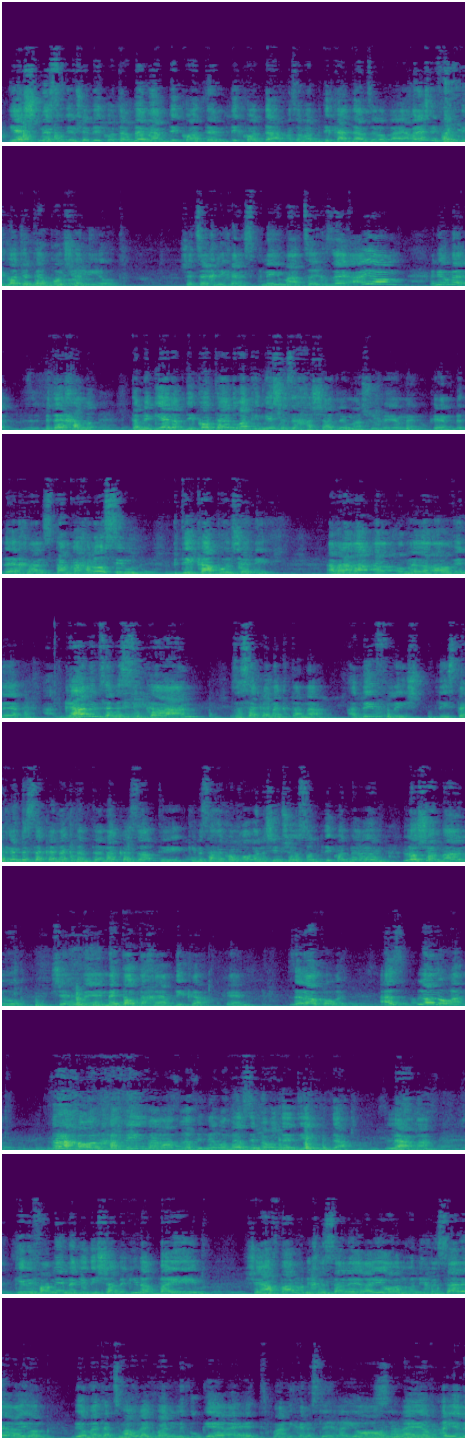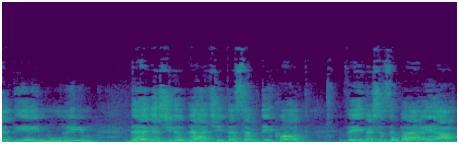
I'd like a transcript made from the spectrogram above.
יש שני סוגים של בדיקות. הרבה מהבדיקות הן בדיקות דם. אז זאת אומרת, בדיקת דם זה לא בעיה. אבל יש לפעמים בדיקות יותר פולשניות. שצריך להיכנס פנימה, צריך זה. היום, אני אומר, בדרך כלל אתה מגיע לבדיקות האלו רק אם יש איזה חשד למשהו בימינו, כן? בדרך כלל סתם ככה לא עושים בדיקה פולשנית. אבל הרב, אומר הרב אבינר, גם אם זה מסוכן, זו סכנה קטנה. עדיף להסתכן בסכנה קטנטנה כזאת, כי בסך הכל רוב הנשים שעושות בדיקות בהיריון, לא שמענו שהן אה, מתות אחרי הבדיקה, כן? זה לא קורה. אז לא נורא. ואחרון חביב, הרב אבינר אומר, זה מעודד ילודה. למה? כי לפעמים, נגיד אישה בגיל 40, שאף פעם לא נכנסה להיריון, או נכנסה להיריון, והיא אומרת לעצמה, אולי כבר אני מבוגרת, מה, אני אכנס להיריון, אולי הילד יהיה עם מומים. ברגע שהיא יודעת שהיא תעשה בדיקות, ואם יש איזו בעיה,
